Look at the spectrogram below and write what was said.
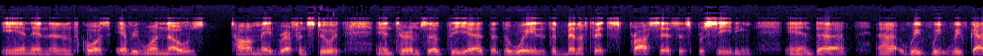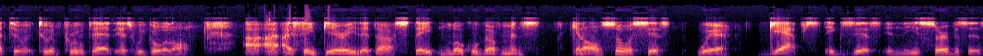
in, and then of course everyone knows Tom made reference to it in terms of the uh, the, the way that the benefits process is proceeding, and uh, uh, we, we, we've got to, to improve that as we go along. I, I think, Gary, that our state and local governments can also assist where gaps exist in these services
